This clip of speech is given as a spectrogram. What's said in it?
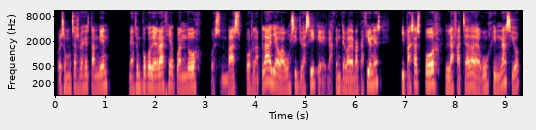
Por eso muchas veces también me hace un poco de gracia cuando pues vas por la playa o algún sitio así que la gente va de vacaciones y pasas por la fachada de algún gimnasio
